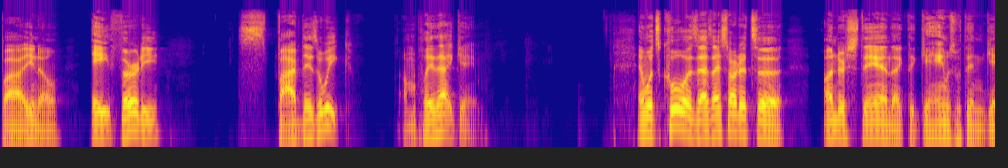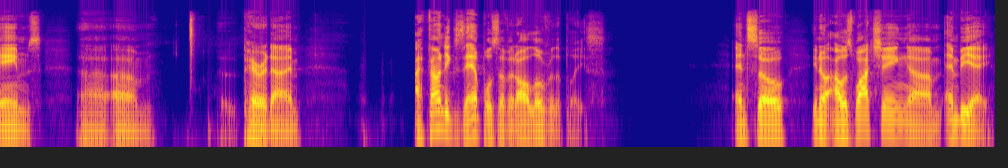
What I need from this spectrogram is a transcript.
by, you know, 8:30 5 days a week. I'm to play that game. And what's cool is as I started to understand like the games within games uh, um, paradigm, I found examples of it all over the place. And so, you know, I was watching um, NBA.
